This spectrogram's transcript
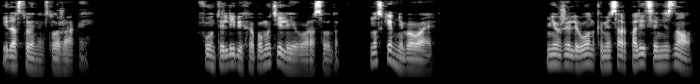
и достойным служакой. Фунты Либиха помутили его рассудок, но с кем не бывает. Неужели он, комиссар полиции, не знал,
